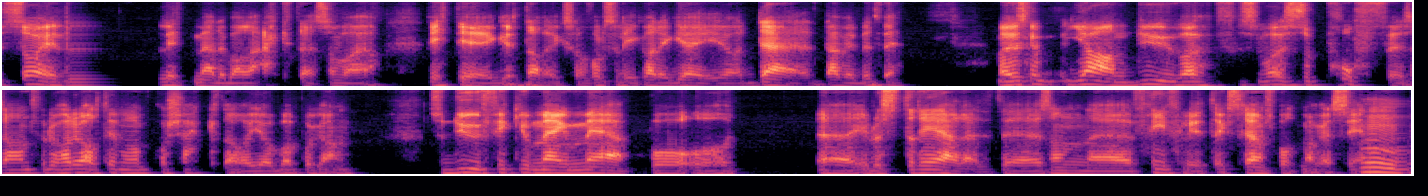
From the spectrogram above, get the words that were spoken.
så jeg litt mer det bare ekte, som var ja, gutter. liksom, Folk som liker å ha det gøy. og det, Der vibbet vi. Men jeg husker, Jan, du var, var jo så proff, for du hadde jo alltid noen prosjekter og jobber på gang. Så du fikk jo meg med på å eh, illustrere til sånn uh, friflyt ekstremsportmagasin. Mm,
